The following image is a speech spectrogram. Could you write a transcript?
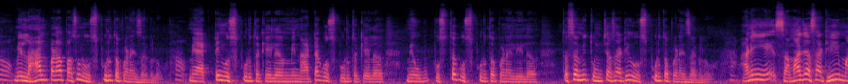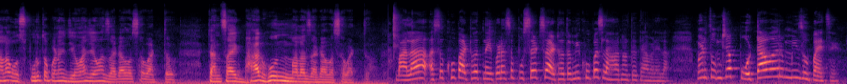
मी लहानपणापासून उत्स्फूर्तपणे जगलो. हो. मी ॲक्टिंग उत्स्फूर्त केलं मी नाटक उत्स्फूर्त केलं मी पुस्तक उत्स्फूर्तपणे लिहिलं. तसं मी तुमच्यासाठी उत्स्फूर्तपणे जगलो. आणि समाजासाठी मला उत्स्फूर्तपणे जेव्हा जेव्हा जगावंसं वाटतं त्यांचा एक भाग होऊन मला जगावंसं वाटतं. मला असं खूप आठवत नाही पण असं पुसटचं आठवतं. मी खूपच लहान होते त्यावेळेला. पण तुमच्या पोटावर मी झोपायचे.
